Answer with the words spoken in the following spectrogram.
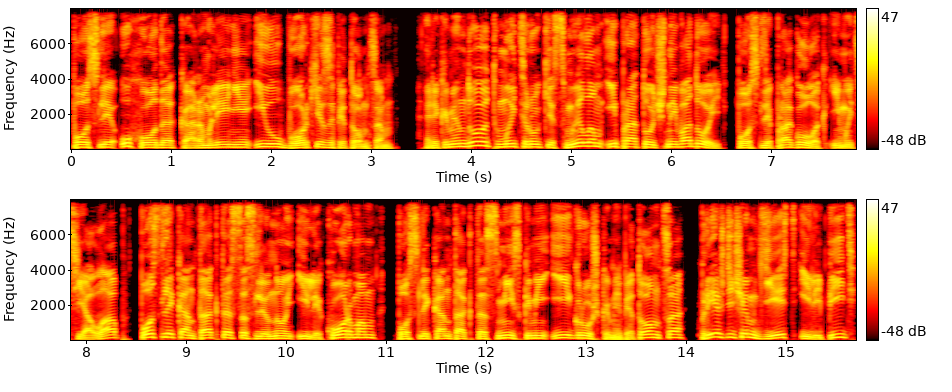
После ухода, кормления и уборки за питомцем. Рекомендуют мыть руки с мылом и проточной водой после прогулок и мытья лап, после контакта со слюной или кормом, после контакта с мисками и игрушками питомца, прежде чем есть или пить,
